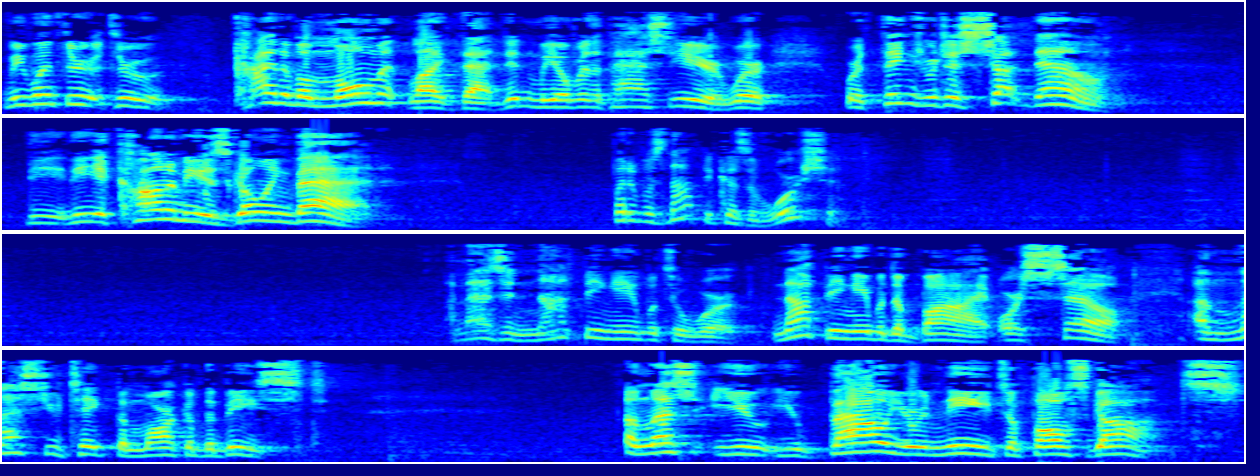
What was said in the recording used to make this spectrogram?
We went through, through kind of a moment like that, didn't we, over the past year where, where things were just shut down. The, the economy is going bad. But it was not because of worship. Imagine not being able to work, not being able to buy or sell unless you take the mark of the beast unless you, you bow your knee to false gods.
